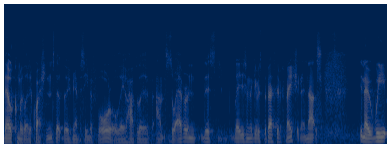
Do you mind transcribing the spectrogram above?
they'll come with a load of questions that they've never seen before, or they'll have a load of answers or whatever, and this lady's going to give us the best information. And that's, you know, we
